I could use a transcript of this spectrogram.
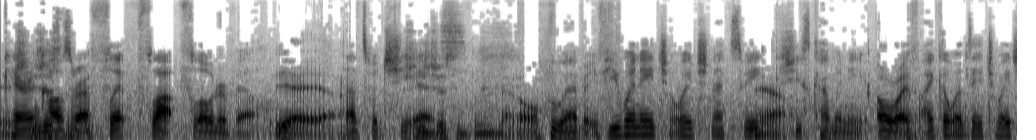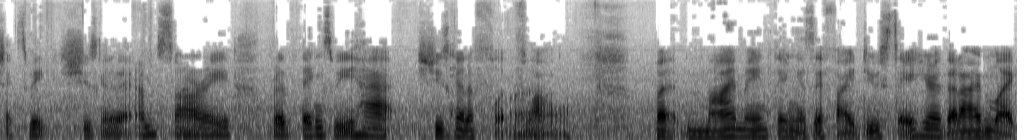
Yeah, Karen calls her a flip flop floater bill. Yeah, yeah. That's what she she's is. She's just in the middle. Whoever, if you win HOH next week, she's coming to you. Or if Ika wins HOH next week, she's gonna be. I'm sorry for the things we had. She's gonna flip flop. But my main thing is if I do stay here, that I'm like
